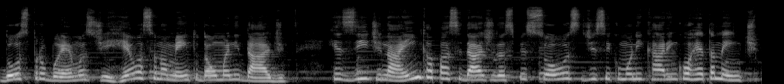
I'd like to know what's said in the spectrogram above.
dos problemas de relacionamento da humanidade reside na incapacidade das pessoas de se comunicarem corretamente.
